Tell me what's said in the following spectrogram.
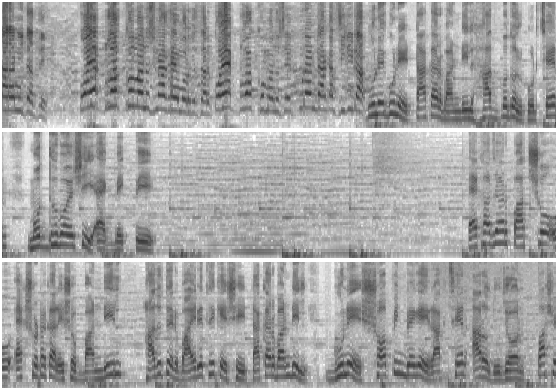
তারা নিতেছে। কয়েক লক্ষ মানুষ না খায় মরবে, স্যার। কয়েক লক্ষ মানুষ এই পুরান ঢাকা সিটিটা গুনে গুনে টাকার বান্ডিল হাত বদল করছেন মধ্যবয়সী এক ব্যক্তি। এক হাজার পাঁচশো ও একশো টাকার এসব বান্ডিল হাজতের বাইরে থেকে সেই টাকার বান্ডিল গুনে শপিং ব্যাগে রাখছেন আরও দুজন। পাশে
